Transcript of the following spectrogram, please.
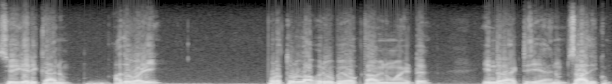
സ്വീകരിക്കാനും അതുവഴി പുറത്തുള്ള ഒരു ഉപയോക്താവിനുമായിട്ട് ഇന്ററാക്റ്റ് ചെയ്യാനും സാധിക്കും.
